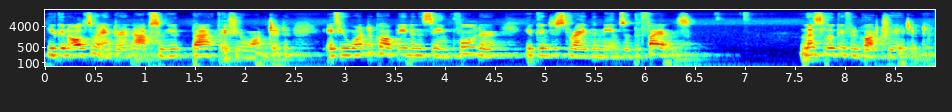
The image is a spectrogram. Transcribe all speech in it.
You can also enter an absolute path if you wanted. If you want to copy it in the same folder, you can just write the names of the files. Let's look if it got created.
